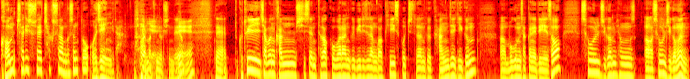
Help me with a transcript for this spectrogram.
검찰이 수사에 착수한 것은 또 어제입니다. 기가 아, 막힌 예. 노릇인데요. 네. 네. 그 투기 자본 감시센터가 고발한 그 미래재단과 K스포츠재단 그 강제 기금 어, 모금 사건에 대해서 서울지검 형 어, 서울지검은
